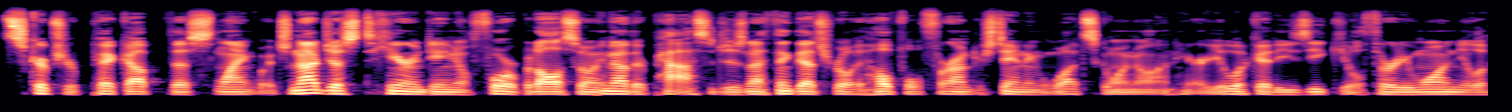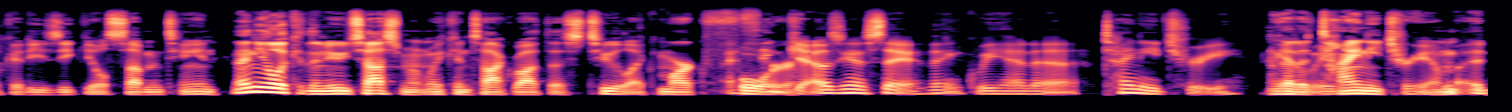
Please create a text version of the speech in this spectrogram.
scripture pick up this language, not just here in Daniel 4, but also in other passages. And I think that's really helpful for understanding what's going on here. You look at Ezekiel 31, you look at Ezekiel 17, then you look at the New Testament. We can talk about this too, like Mark 4. I think I was gonna say, I think we had a tiny tree. I got a that tiny tree, um, a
